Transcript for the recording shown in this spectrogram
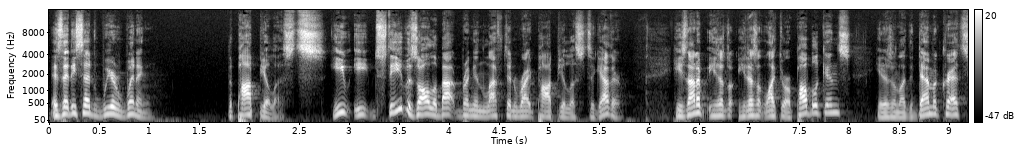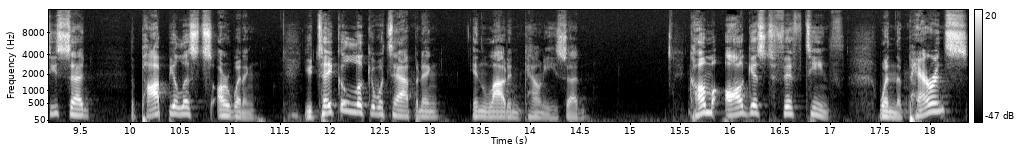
is that he said we're winning. The populists. He, he Steve is all about bringing left and right populists together. He's not. A, he, doesn't, he doesn't like the Republicans. He doesn't like the Democrats. He said the populists are winning. You take a look at what's happening in Loudoun County. He said Come August 15th, when the parents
